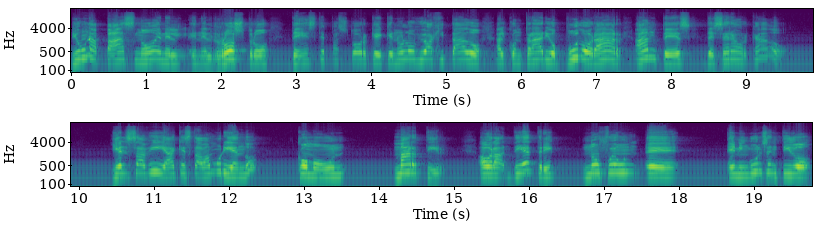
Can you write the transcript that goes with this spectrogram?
vio una paz, ¿no? En el, en el rostro de este pastor que, que, no lo vio agitado, al contrario, pudo orar antes de ser ahorcado. Y él sabía que estaba muriendo como un mártir. Ahora, Dietrich no fue un, eh, en ningún sentido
